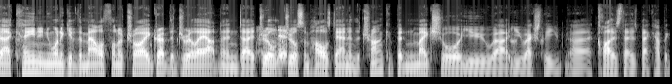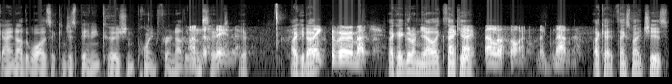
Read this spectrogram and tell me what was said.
uh, keen and you want to give the Malathion a try, grab the drill out and uh, drill Yeah. drill some holes down in the trunk, but make sure you uh, you actually uh, close those back up again. Otherwise, it can just be an incursion point for another insect. Understand. Yep. Okay, Thank you very much. Okay, good on you, Alec. Thank okay, you. Malathion, none. Okay, thanks, mate. Cheers.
